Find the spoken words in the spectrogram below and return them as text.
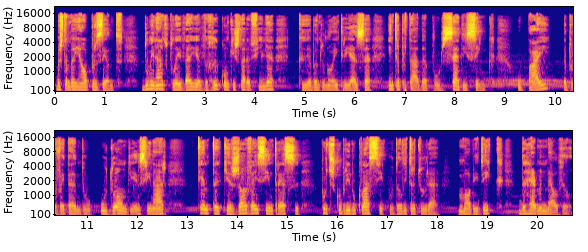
mas também ao presente, dominado pela ideia de reconquistar a filha que abandonou em criança, interpretada por Sadie Sink. O pai, aproveitando o dom de ensinar, tenta que a jovem se interesse por descobrir o clássico da literatura, Moby Dick, de Herman Melville.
